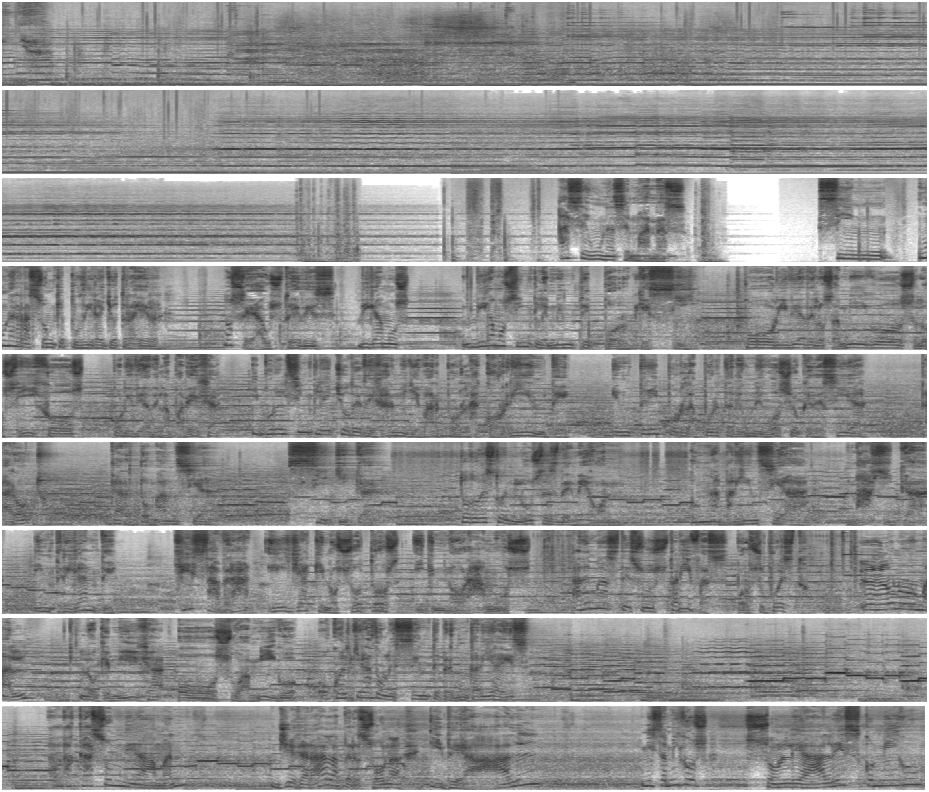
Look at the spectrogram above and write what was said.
hace unas semanas, sin una razón que pudiera yo traer, no sé, a ustedes, digamos, digamos simplemente porque sí, por idea de los amigos, los hijos, por idea de la pareja y por el simple hecho de dejarme llevar por la corriente, entré por la puerta de un negocio que decía tarot, cartomancia, psíquica. Todo esto en luces de neón, con una apariencia mágica, intrigante. ¿Qué sabrá ella que nosotros ignoramos? Además de sus tarifas, por supuesto. Lo normal, lo que mi hija o su amigo o cualquier adolescente preguntaría es, ¿acaso me aman? ¿Llegará la persona ideal? ¿Mis amigos son leales conmigo?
